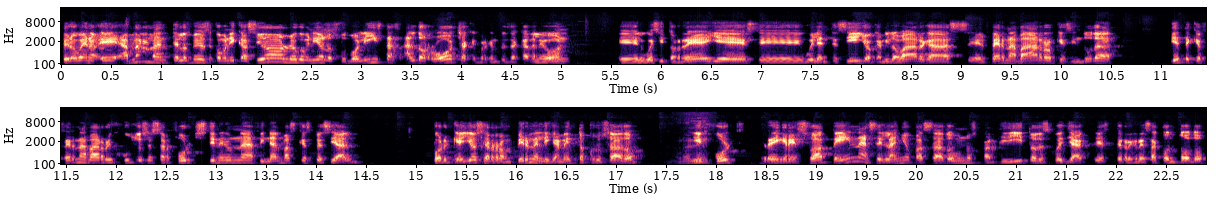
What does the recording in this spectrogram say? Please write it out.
Pero bueno, eh, hablaron ante los medios de comunicación, luego vinieron los futbolistas, Aldo Rocha, que por ejemplo es de acá de León, eh, el Huesito Reyes, eh, William Tecillo, Camilo Vargas, el Fer Navarro, que sin duda, fíjate que Fer Navarro y Julio César Furch tienen una final más que especial, porque ellos se rompieron el ligamento cruzado y Furch regresó apenas el año pasado, unos partiditos, después ya este regresa con todo.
